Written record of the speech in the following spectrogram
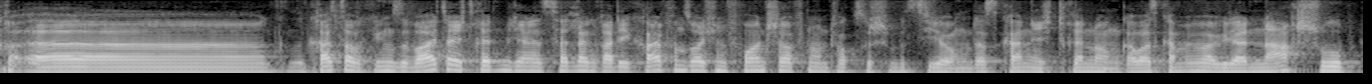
Äh, Kreislauf ging so weiter. Ich trennte mich eine Zeit lang radikal von solchen Freundschaften und toxischen Beziehungen. Das kann ich, Trennung. Aber es kam immer wieder Nachschub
